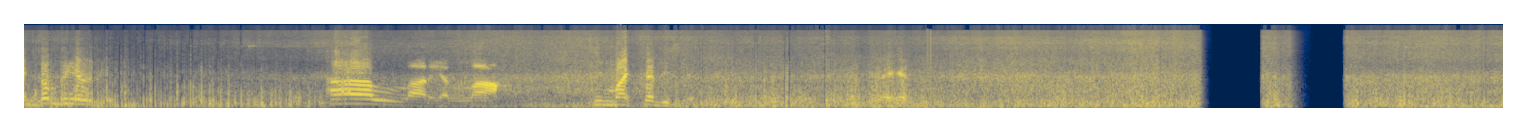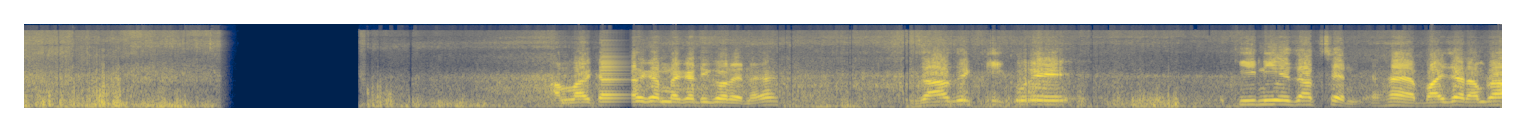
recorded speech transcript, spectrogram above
একদম রিয়েল আল্লাহ রে আল্লাহ, কি মাছটা দিচ্ছে দেখেন। আল্লাহর কান্নাকাটি করেন হ্যাঁ জাহাজে কি করে, কি নিয়ে যাচ্ছেন? হ্যাঁ ভাইজান, আমরা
